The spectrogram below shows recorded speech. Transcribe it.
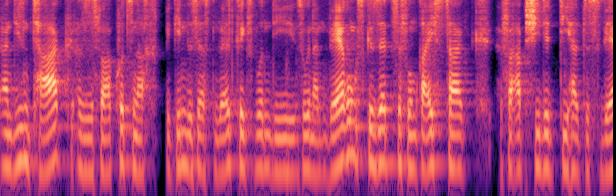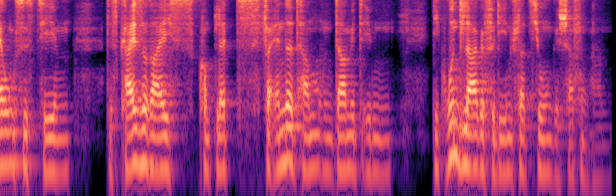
an diesem Tag, also das war kurz nach Beginn des Ersten Weltkriegs, wurden die sogenannten Währungsgesetze vom Reichstag verabschiedet, die halt das Währungssystem des Kaiserreichs komplett verändert haben und damit eben die Grundlage für die Inflation geschaffen haben.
